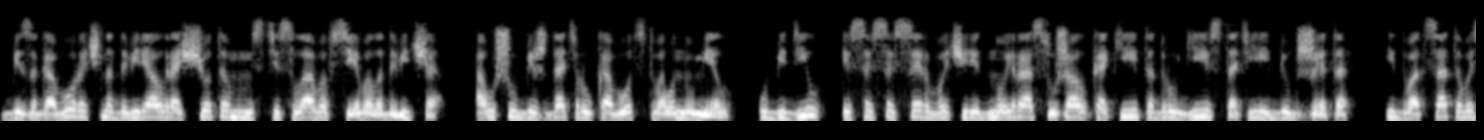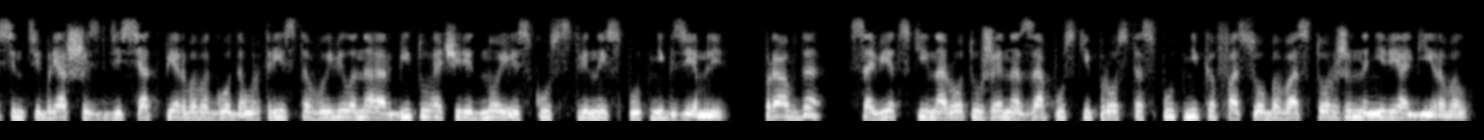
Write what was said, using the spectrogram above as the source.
безоговорочно доверял расчетам Мстислава Всеволодовича, а уж убеждать руководство он умел. Убедил, СССР в очередной раз ужал какие-то другие статьи бюджета, и 20 сентября 1961 года УР-300 вывела на орбиту очередной искусственный спутник Земли. Правда, советский народ уже на запуске просто спутников особо восторженно не реагировал.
